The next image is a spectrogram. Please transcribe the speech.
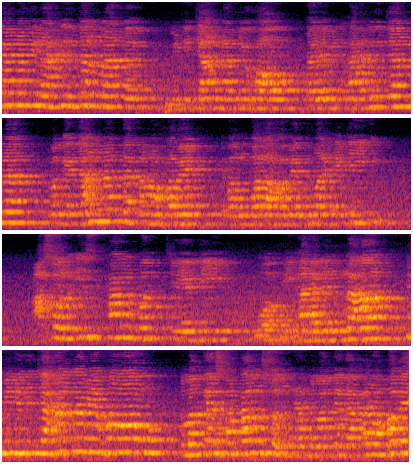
কানা মিন আহলিল জান্নাত তুমি যদি জান্নাতি হও তাহলে মিন আহলিল জান্নাত তোমাকে জান্নাত দেখানো হবে এবং বলা হবে তোমার এটি আসল স্থান হচ্ছে এটি। ওয়া আহলিন নার তুমি যদি জাহান্নামে হও, তোমাকে সকাল সন্ধ্যা তোমাকে দেখানো হবে।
